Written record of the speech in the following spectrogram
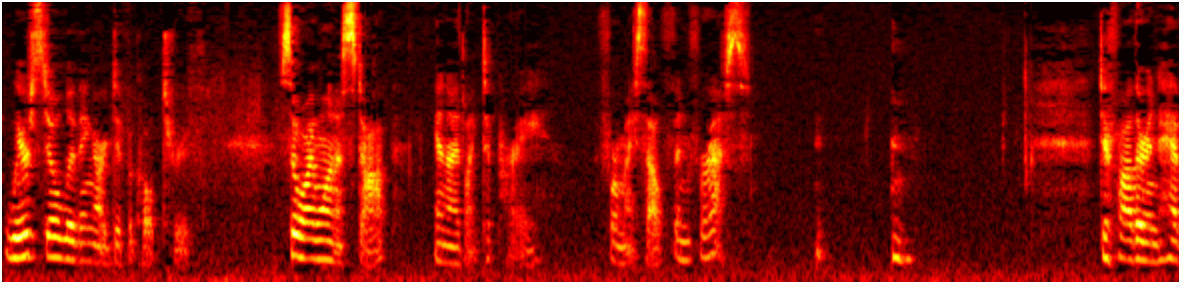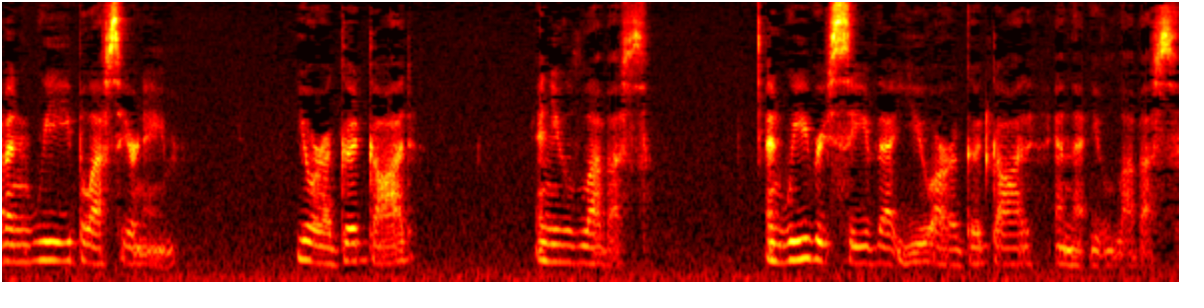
We're still living our difficult truth. So I want to stop and I'd like to pray for myself and for us. Dear Father in heaven, we bless your name. You are a good God and you love us. And we receive that you are a good God and that you love us.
